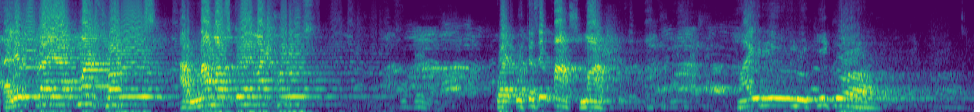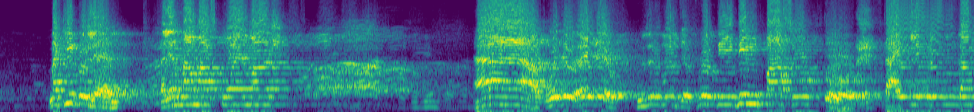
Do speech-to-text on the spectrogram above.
তাহলে রোজা এক মাস খরচ আর নামাজ কয় মাস খরচ কয় করতেছে পাঁচ মাস। কি কয়? না, কি করলেন তাহলে নামাজ কয় মাস? হ্যাঁ ওই যে বলছে, প্রতিদিন পাঁচ তাইলে রমজান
